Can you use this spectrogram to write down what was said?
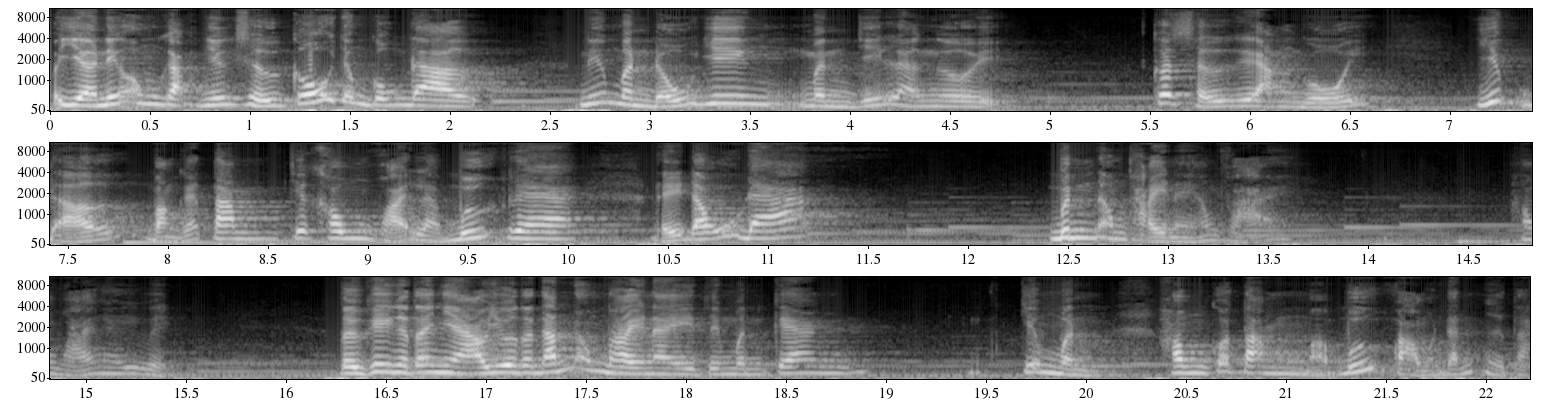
bây giờ nếu ông gặp những sự cố trong cuộc đời, nếu mình đủ duyên, mình chỉ là người có sự gần gũi giúp đỡ bằng cái tâm, chứ không phải là bước ra để đấu đá binh ông thầy này, không phải. Không phải nghe quý vị. Từ khi người ta nhào vô người ta đánh ông thầy này thì mình can, chứ mình không có tâm mà bước vào mình đánh người ta.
